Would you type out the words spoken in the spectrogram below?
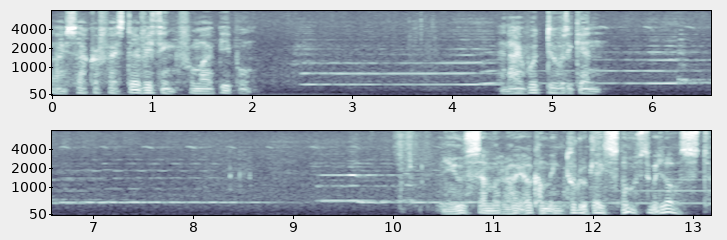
I sacrificed everything for my people. And I would do it again. New samurai are coming to replace those we lost.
